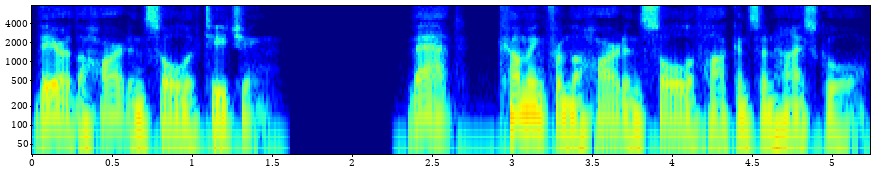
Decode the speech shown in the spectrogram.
They are the heart and soul of teaching. That, coming from the heart and soul of Hockinson High School.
